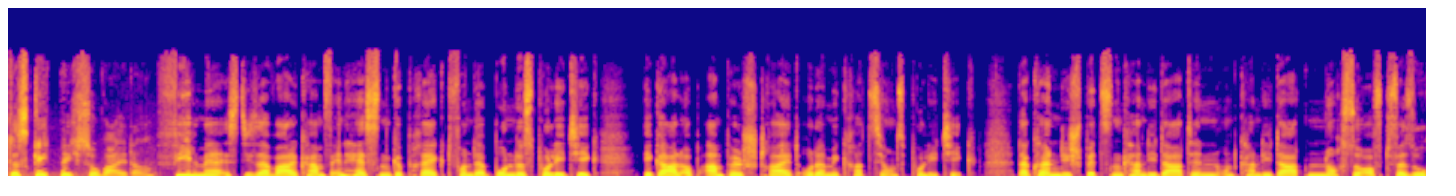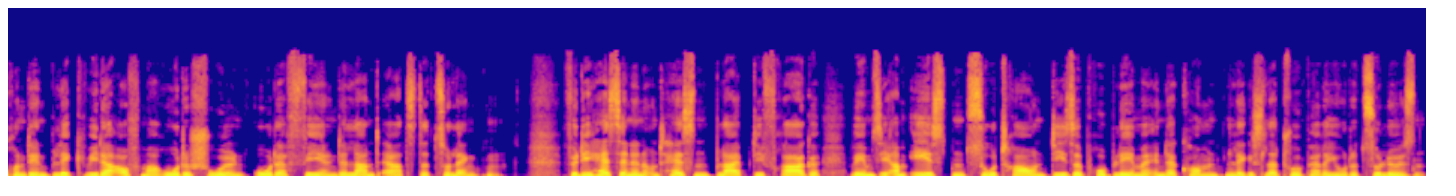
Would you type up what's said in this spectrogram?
Das geht nicht so weiter. Vielmehr ist dieser Wahlkampf in Hessen geprägt von der Bundespolitik, egal ob Ampelstreit oder Migrationspolitik. Da können die Spitzenkandidatinnen und Kandidaten noch so oft versuchen, den Blick wieder auf marode Schulen oder fehlende Landärzte zu lenken. Für die Hessinnen und Hessen bleibt die Frage, wem sie am ehesten zutrauen, diese Probleme in der kommenden Legislaturperiode zu lösen.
